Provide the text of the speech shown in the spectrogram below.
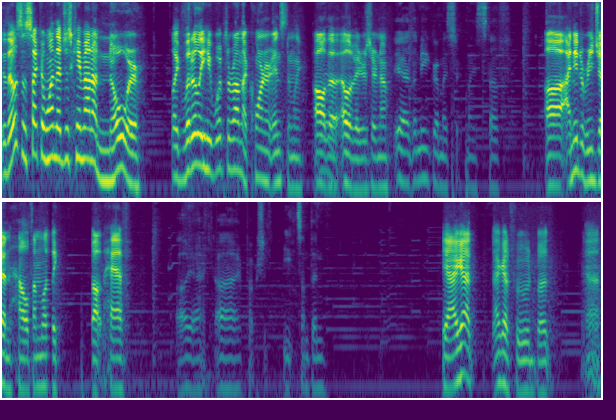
Dude, that was the second one that just came out of nowhere. Like literally, he whipped around that corner instantly. Oh, the elevator's here now. Yeah, let me grab my my stuff. Uh, I need to regen health. I'm like about half. Oh yeah, uh, I probably should eat something. Yeah, I got I got food, but yeah.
